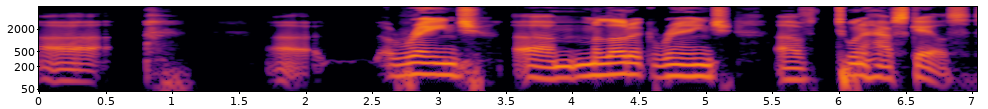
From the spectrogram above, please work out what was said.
uh, uh, a range, um, melodic range of two and a half scales.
